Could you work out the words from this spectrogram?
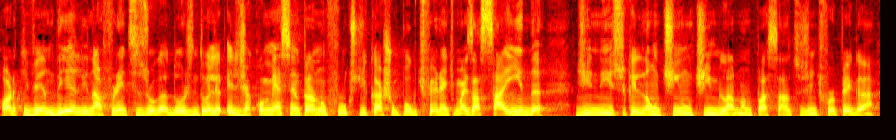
A hora que vender ali na frente esses jogadores, então ele, ele já começa a entrar num fluxo de caixa um pouco diferente, mas a saída de início, que ele não tinha um time lá no ano passado, se a gente for pegar,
